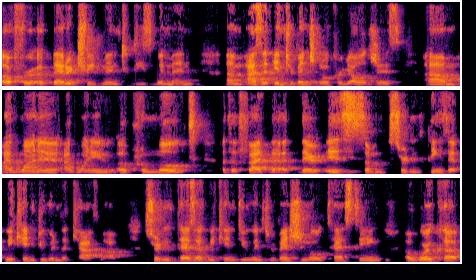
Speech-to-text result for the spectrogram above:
offer a better treatment to these women. Um, as an interventional cardiologist um, I want to I want to uh, promote the fact that there is some certain things that we can do in the cath lab, certain tests that we can do, interventional testing, a workup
